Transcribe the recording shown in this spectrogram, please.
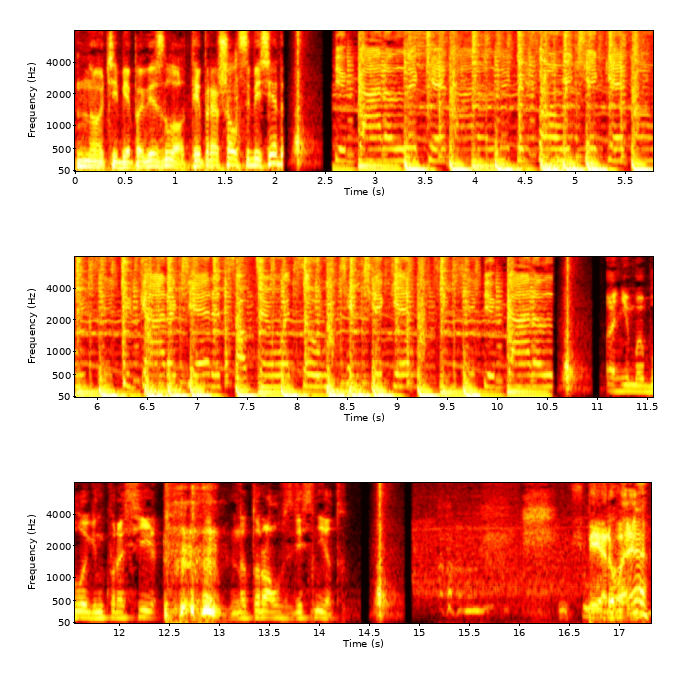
Но тебе повезло, ты прошел собеседование. Аниме-блогинг в России. Натуралов здесь нет. первое...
